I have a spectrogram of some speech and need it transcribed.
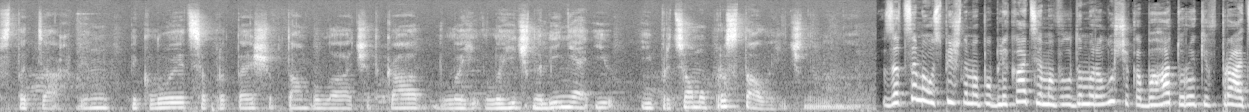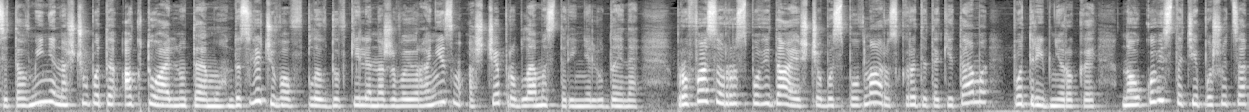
в статтях. Він піклується про те, щоб там була чітка логі- логічна лінія і, і при цьому проста логічна лінія. За цими успішними публікаціями Володимира Лущика багато років праці та вміння нащупати актуальну тему. Досліджував вплив довкілля на живий організм, а ще проблеми старіння людини. Професор розповідає, щоб сповна розкрити такі теми, потрібні роки. Наукові статті пишуться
